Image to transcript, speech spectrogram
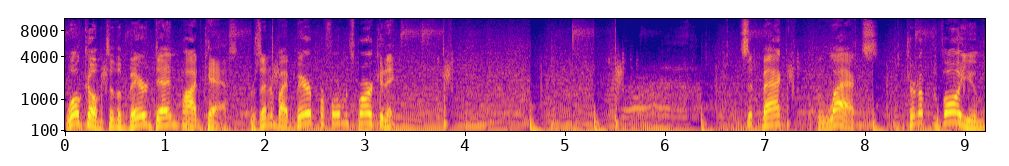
Welcome to the Bear Den Podcast, presented by Bear Performance Marketing. Sit back, relax, turn up the volume,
